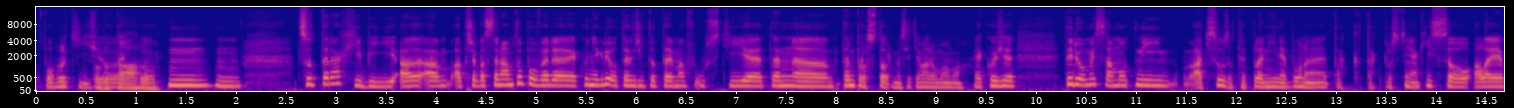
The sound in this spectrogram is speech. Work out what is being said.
to pohltí, to že jo? Jako, hmm, hmm. Co teda chybí a, a, a třeba se nám to povede jako někdy otevřít to téma v Ústí je ten, eh, ten prostor mezi těma domama. Jakože ty domy samotný, ať jsou zateplený nebo ne, tak, tak prostě nějaký jsou, ale je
